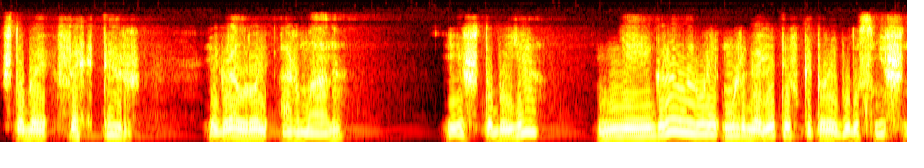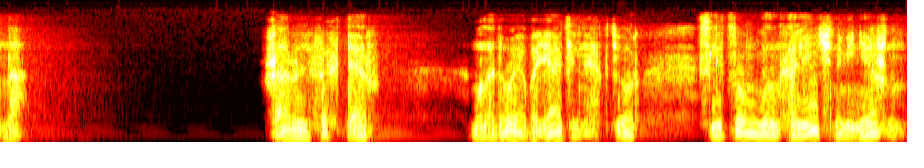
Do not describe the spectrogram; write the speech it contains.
чтобы Фехтер играл роль Армана, и чтобы я не играла роль Маргариты, в которой буду смешна. Шарль Фехтер, молодой обаятельный актер, с лицом меланхоличным и нежным,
